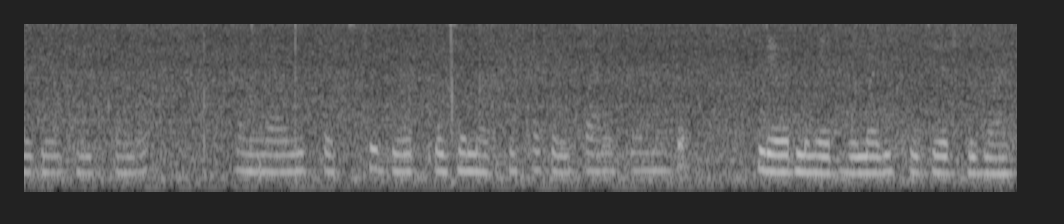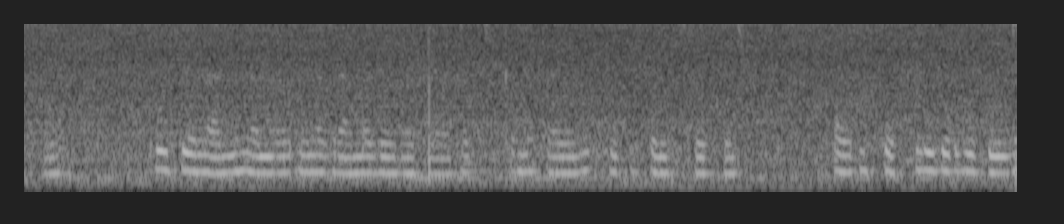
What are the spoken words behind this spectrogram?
ರೆಡಿಯಾಗಿ ನಿಂತ್ಕೊಂಡು ಹಾಗಾಗಿ ಫಸ್ಟು ದೇವ್ರ ಪೂಜೆ ಮಾಡಿಬಿಟ್ರೆ ಕೆಲಸ ಆಗುತ್ತೆ ಅಂದ್ಬಿಟ್ಟು ದೇವ್ರ ಮನೆ ರೆಡಿ ಮಾಡಿ ಪೂಜೆ ಅರ್ಜಿ ಮಾಡ್ತೀವಿ. ಪೂಜೆ ಎಲ್ಲ ಆದಮೇಲೆ ನಮ್ಮ ಊರಿನ ಗ್ರಾಮ ದೇವತೆ ಆದ ಚಿಕ್ಕಮ್ಮ ತಾಯಿಗೆ ಪೂಜೆ ಸಲ್ಲಿಸಬೇಕು. ಅವರು ಸೊಸೆಂದಿರಿಗೆ ಬೇಗ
